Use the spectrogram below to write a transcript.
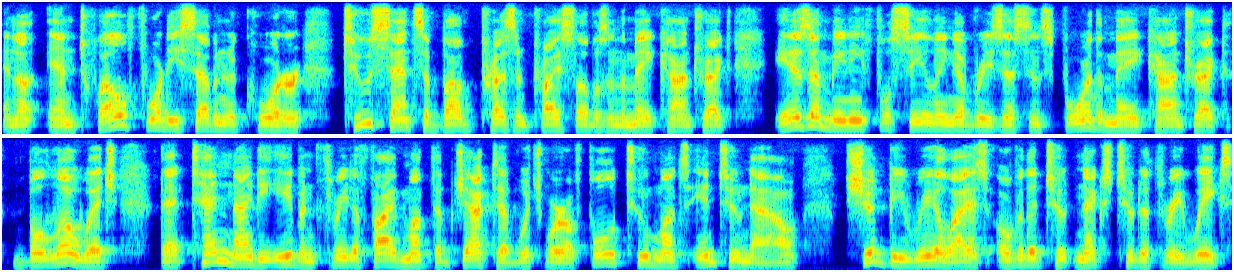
and uh, and 1247 and a quarter, two cents above present price levels in the May contract, is a meaningful ceiling of resistance for the May contract, below which that 1090 even three to five month objective, which we're a full two months into now, should be realized over the two, next two to three weeks.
